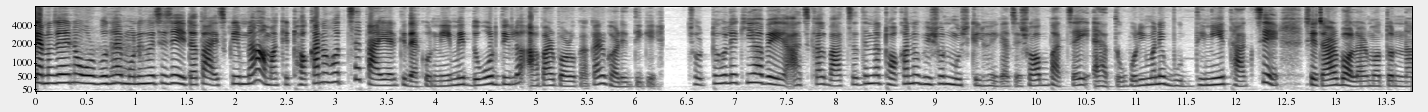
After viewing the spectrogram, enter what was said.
কেন জানি না ওর বোধহয় মনে হয়েছে যে এটা তো আইসক্রিম না, আমাকে ঠকানো হচ্ছে। তাই আর কি দেখো, নেমে দৌড় দিল আবার বড় কাকার ঘরের দিকে। ছোট্ট হলে কি হবে? আজকাল বাচ্চাদের না ঠকানো ভীষণ মুশকিল হয়ে গেছে। সব বাচ্চাই এত পরিমাণে বুদ্ধি নিয়ে থাকছে সেটা আর বলার মতন না।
